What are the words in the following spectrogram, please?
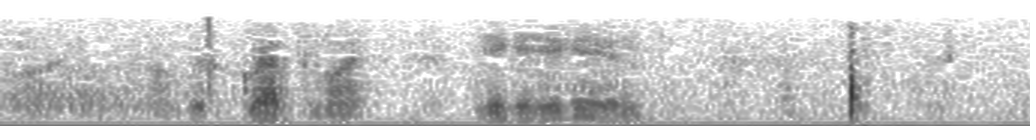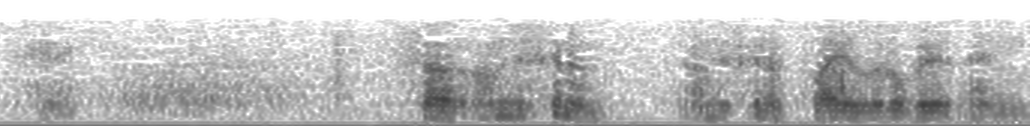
So I've just grabbed my yiggy yiggy and. So I'm just gonna I'm just gonna play a little bit and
